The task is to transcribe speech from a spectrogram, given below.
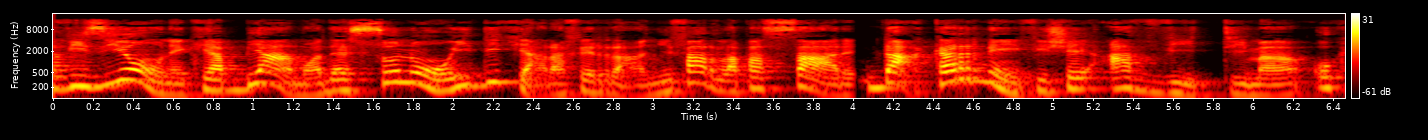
visione che abbiamo adesso noi di Chiara Ferragni, farla passare da carnefice a vittima, ok?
